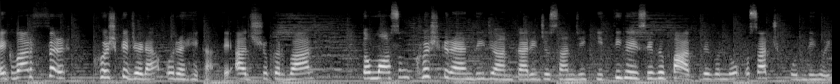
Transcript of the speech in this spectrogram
ਇੱਕ ਵਾਰ ਫਿਰ ਖੁਸ਼ਕ ਜਿਹੜਾ ਉਹ ਰਹੇਗਾ ਤੇ ਅੱਜ ਸ਼ੁੱਕਰਵਾਰ ਤੋਂ ਮੌਸਮ ਖੁਸ਼ਕ ਰਹਿਣ ਦੀ ਜਾਣਕਾਰੀ ਜੋ ਸਾਂਝੀ ਕੀਤੀ ਗਈ ਸੀ, ਵਿਭਾਗ ਦੇ ਵੱਲੋਂ ਉਹ ਸੱਚ ਹੁੰਦੀ ਹੋਈ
